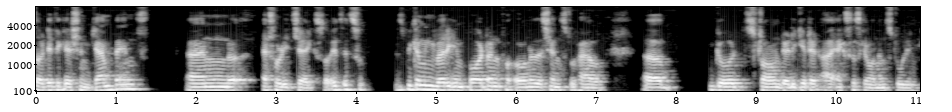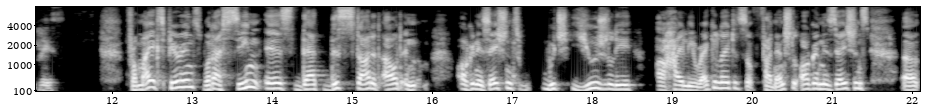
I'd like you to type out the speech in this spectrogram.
certification campaigns and uh, SOD checks. So it's it's it's becoming very important for organizations to have uh, good, strong, dedicated access governance tool in place. From my experience, what I've seen is that this started out in organizations which usually are highly regulated, so financial organizations, uh,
